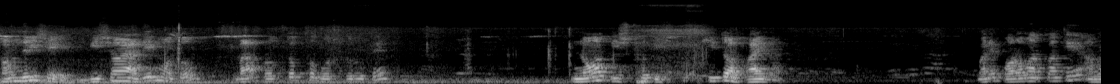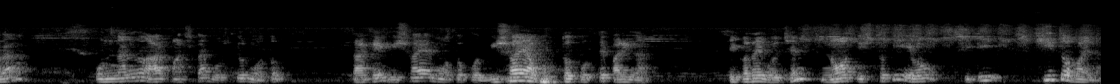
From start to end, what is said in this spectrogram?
সন্দৃশে বিষয় আদির মতো বা প্রত্যক্ষ বস্তুরূপে ন তিষ্ঠতি হয় না। মানে পরমাত্মাকে আমরা অন্যান্য আর পাঁচটা বস্তুর মতো তাকে বিষয়ের মতো বিষয়াভুক্ত করতে পারি না। সেই কথাই বলছেন ন তিষ্ঠতি এবং সেটি স্থিত হয় না।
